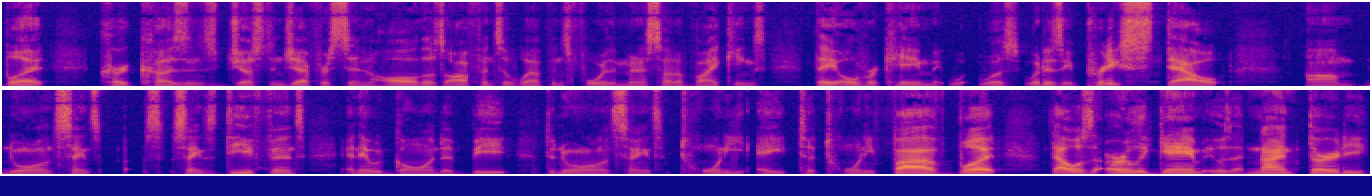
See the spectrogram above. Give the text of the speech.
but Kirk Cousins, Justin Jefferson, all those offensive weapons for the Minnesota Vikings, they overcame was what is a pretty stout um, New Orleans Saints Saints defense, and they would go on to beat the New Orleans Saints 28 to 25. But that was an early game. It was at 9:30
